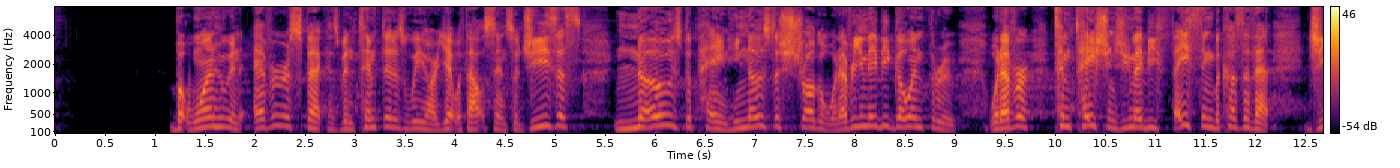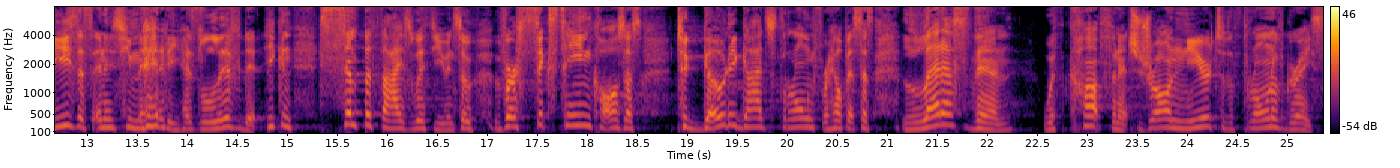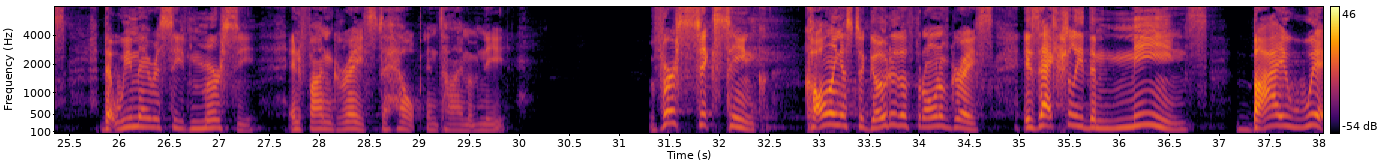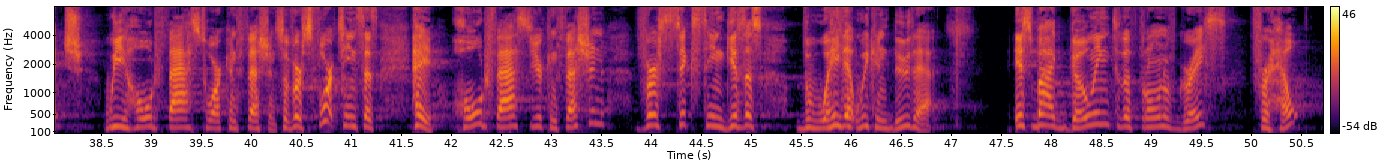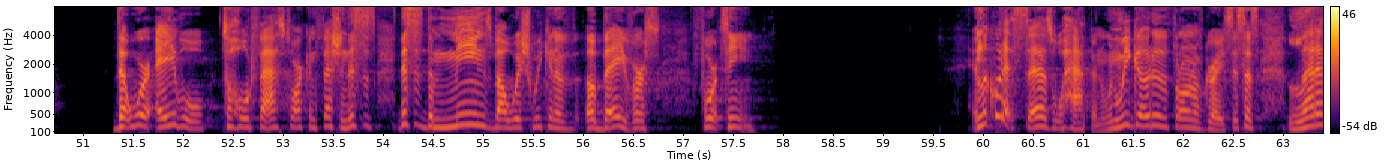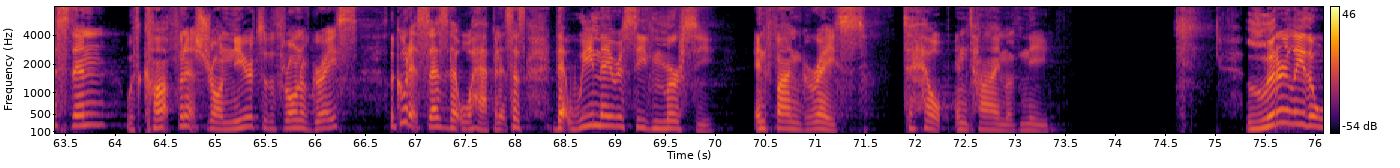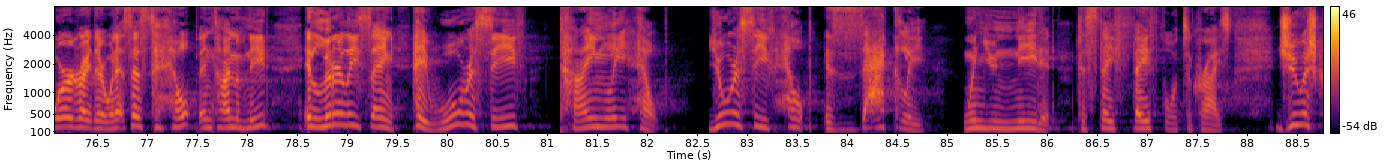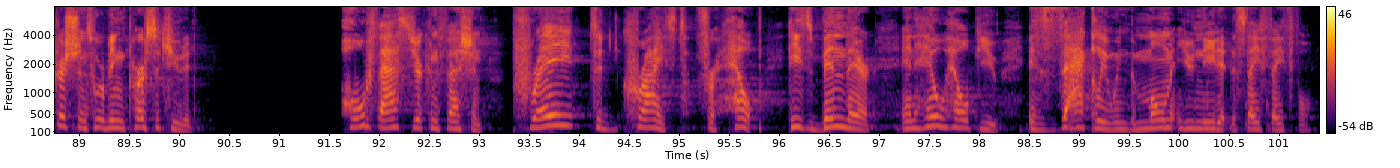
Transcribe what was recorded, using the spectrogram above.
but one who in every respect has been tempted as we are, yet without sin. So Jesus knows the pain, He knows the struggle, whatever you may be going through, whatever temptations you may be facing because of that. Jesus, in His humanity, has lived it. He can sympathize with you. And so, verse 16 calls us to go to God's throne for help. It says, Let us then, with confidence, draw near to the throne of grace, that we may receive mercy and find grace to help in time of need. Verse 16, calling us to go to the throne of grace, is actually the means by which we hold fast to our confession. So, verse 14 says, Hey, hold fast to your confession. Verse 16 gives us the way that we can do that. It's by going to the throne of grace for help that we're able to hold fast to our confession. This is, this is the means by which we can obey verse 14. And look what it says will happen when we go to the throne of grace. It says, Let us then with confidence draw near to the throne of grace. Look what it says that will happen. It says, That we may receive mercy and find grace to help in time of need. Literally, the word right there, when it says to help in time of need, it literally is saying, Hey, we'll receive timely help. You'll receive help exactly when you need it to stay faithful to Christ. Jewish Christians who are being persecuted, hold fast to your confession. Pray to Christ for help. He's been there and He'll help you exactly when the moment you need it to stay faithful.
